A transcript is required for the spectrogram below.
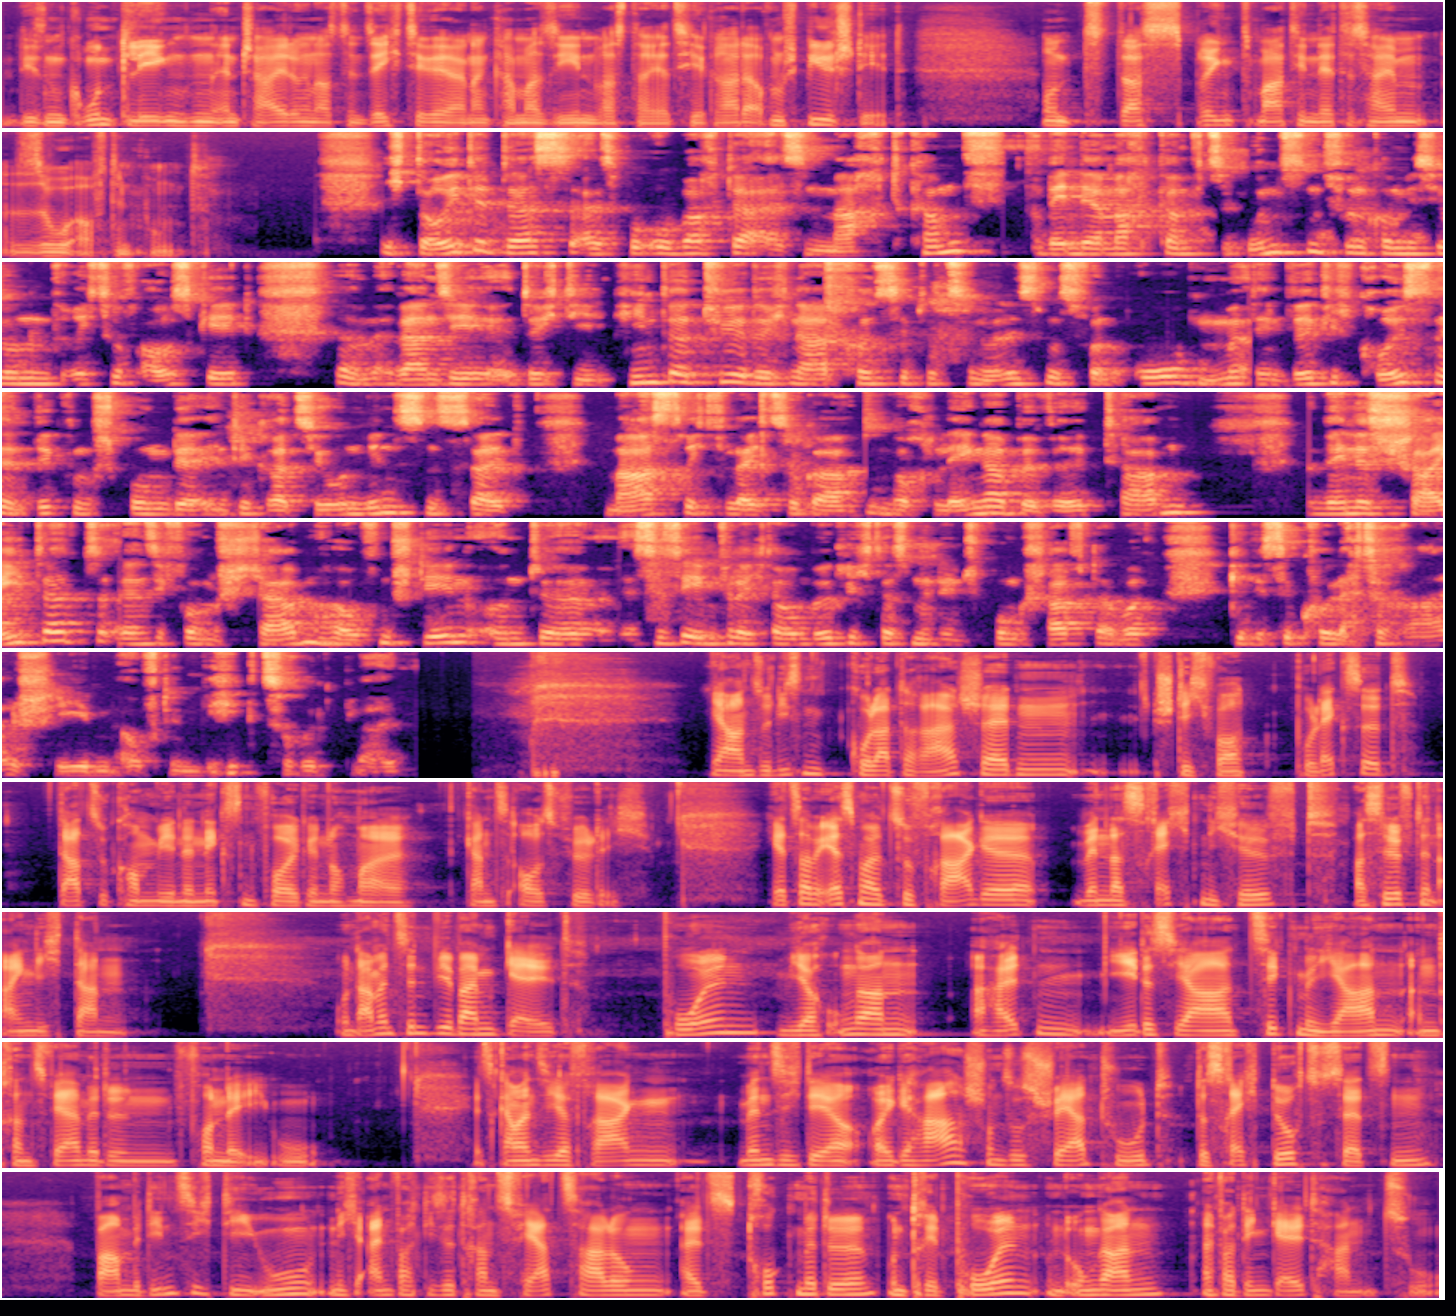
diesen grundlegenden Entscheidungen aus den 60er Jahren, dann kann man sehen, was da jetzt hier gerade auf dem Spiel steht. Und das bringt Martin Nettesheim so auf den Punkt. Ich deute das als Beobachter als Machtkampf. Wenn der Machtkampf zugunsten von Kommission und Gerichtshof ausgeht, ähm, werden sie durch die Hintertür, durch eine Art Konstitutionalismus von oben den wirklich größten Entwicklungssprung der Integration mindestens seit Maastricht, vielleicht sogar noch länger bewirkt haben. Wenn es scheitert, werden sie vor einem Sterbenhaufen stehen und äh, es ist eben vielleicht auch möglich, dass man den Sprung schafft, aber gewisse Kollateralschäden auf dem Weg zurückbleiben. Ja, und zu diesen Kollateralschäden, Stichwort Polexit, dazu kommen wir in der nächsten Folge nochmal ganz ausführlich. Jetzt aber erstmal zur Frage, wenn das Recht nicht hilft, was hilft denn eigentlich dann? Und damit sind wir beim Geld. Polen wie auch Ungarn erhalten jedes Jahr zig Milliarden an Transfermitteln von der EU. Jetzt kann man sich ja fragen, wenn sich der EuGH schon so schwer tut, das Recht durchzusetzen, Warum bedient sich die EU nicht einfach diese Transferzahlungen als Druckmittel und dreht Polen und Ungarn einfach den Geldhahn zu?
